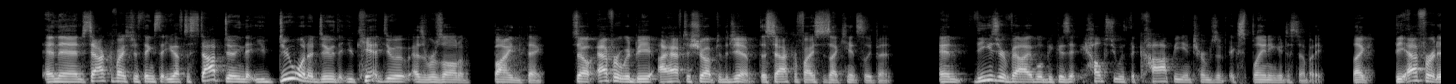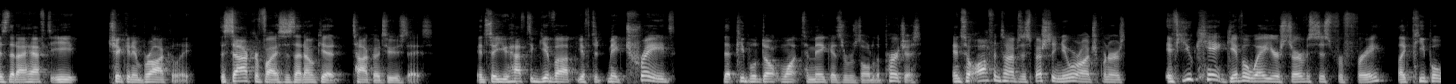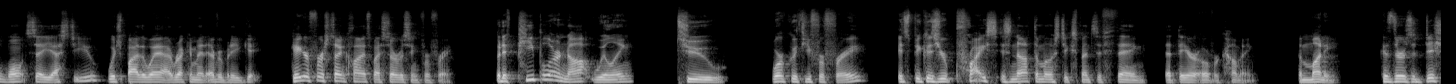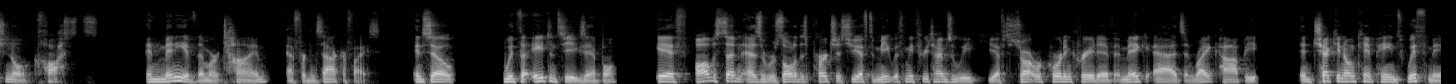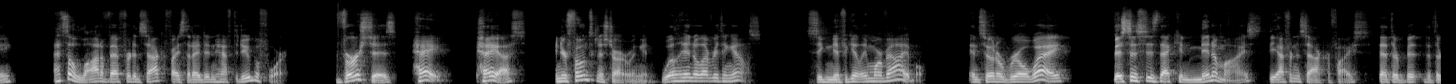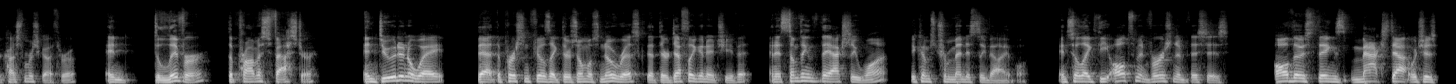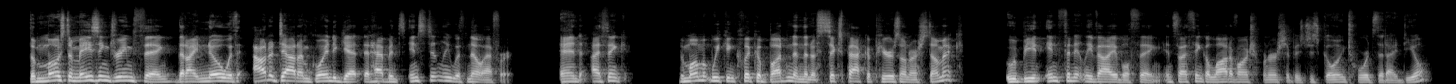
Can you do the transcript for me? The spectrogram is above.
And then sacrifice are things that you have to stop doing that you do want to do that you can't do as a result of buying the thing. So effort would be I have to show up to the gym. The sacrifices I can't sleep in. And these are valuable because it helps you with the copy in terms of explaining it to somebody. Like the effort is that I have to eat chicken and broccoli. The sacrifice is I don't get Taco Tuesdays. And so you have to give up, you have to make trades that people don't want to make as a result of the purchase. And so oftentimes, especially newer entrepreneurs, if you can't give away your services for free, like people won't say yes to you, which by the way, I recommend everybody get, get your first 10 clients by servicing for free. But if people are not willing to work with you for free, it's because your price is not the most expensive thing that they are overcoming the money, because there's additional costs. And many of them are time, effort, and sacrifice. And so, with the agency example, if all of a sudden, as a result of this purchase, you have to meet with me three times a week, you have to start recording creative and make ads and write copy and check in on campaigns with me, that's a lot of effort and sacrifice that I didn't have to do before. Versus, hey, pay us and your phone's going to start ringing. We'll handle everything else. Significantly more valuable. And so, in a real way, businesses that can minimize the effort and sacrifice that their, that their customers go through and deliver the promise faster and do it in a way that the person feels like there's almost no risk, that they're definitely going to achieve it, and it's something that they actually want, becomes tremendously valuable. And so, like, the ultimate version of this is all those things maxed out, which is the most amazing dream thing that I know without a doubt I'm going to get that happens instantly with no effort. And I think the moment we can click a button and then a six pack appears on our stomach, it would be an infinitely valuable thing. And so I think a lot of entrepreneurship is just going towards that ideal.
